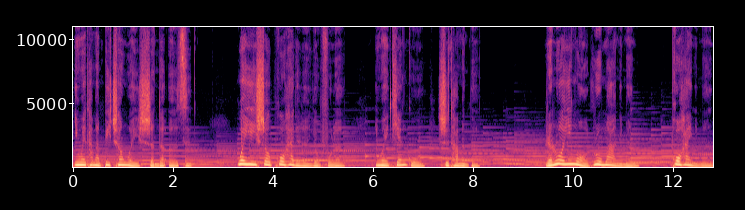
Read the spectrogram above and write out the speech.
因为他们必称为神的儿子；为义受迫害的人有福了，因为天国是他们的。人若因我辱骂你们、迫害你们、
